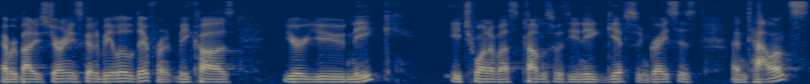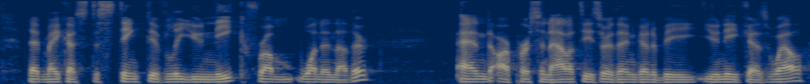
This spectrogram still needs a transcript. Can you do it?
Everybody's journey is going to be a little different because you're unique. Each one of us comes with unique gifts and graces and talents that make us distinctively unique from one another. And our personalities are then going to be unique as well.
